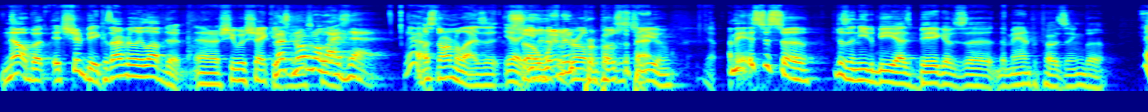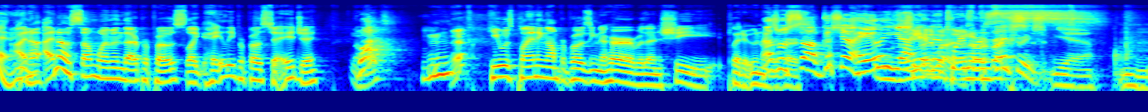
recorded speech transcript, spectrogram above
No, but it should be because I really loved it. And uh, she was shaking. Let's It was cool. normalize that. Yeah, let's normalize it. Yeah, So even if women a girl propose proposes to Pat. you. Yep. I mean, it's just a. It doesn't need to be as big as the the man proposing, but Yeah, you I know. know. I know some women that have proposed. Like Haley proposed to AJ. What? Mm-hmm. Yeah. He was planning on proposing to her, but then she played it Uno. That's what's reverse. up. Good shit, Haley. Yeah, She here in the hit it with 21st reverse. century. Yeah. Mm-hmm.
